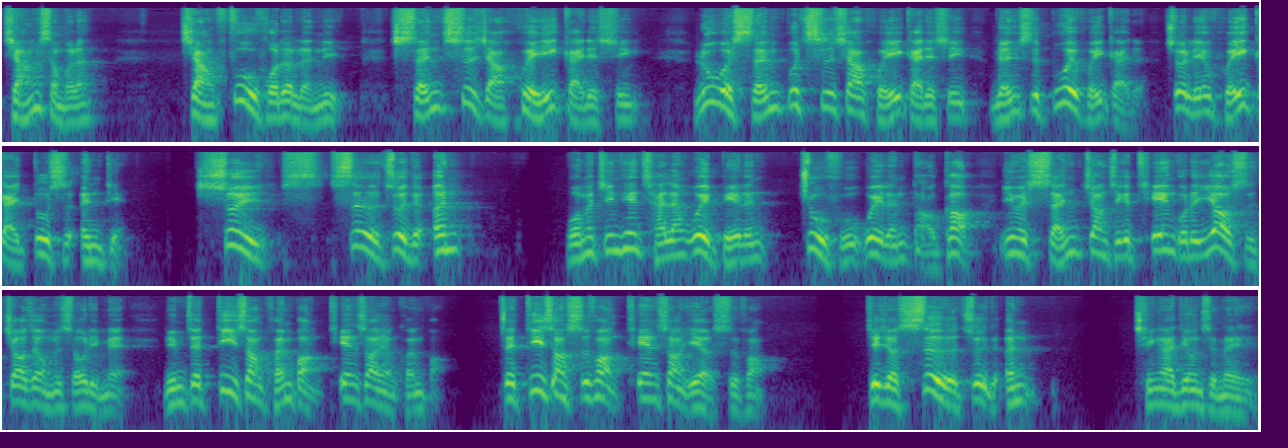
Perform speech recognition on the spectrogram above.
讲什么呢？讲复活的能力，神赐下悔改的心。如果神不赐下悔改的心，人是不会悔改的。所以连悔改都是恩典，赦赦罪的恩，我们今天才能为别人祝福、为人祷告。因为神将这个天国的钥匙交在我们手里面，你们在地上捆绑，天上有捆绑；在地上释放，天上也有释放。这叫赦罪的恩。亲爱的弟兄姊妹，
